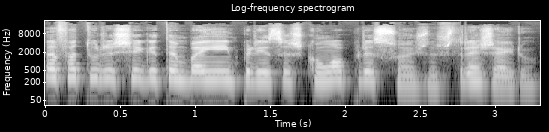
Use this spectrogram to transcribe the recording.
a fatura chega também a empresas com operações no estrangeiro.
